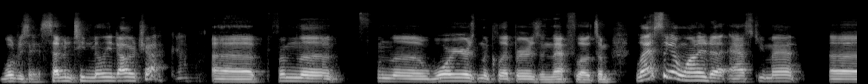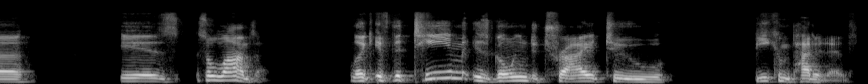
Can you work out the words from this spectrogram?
what would we say, a seventeen million dollar check uh, from the from the Warriors and the Clippers, and that floats them. Last thing I wanted to ask you, Matt, uh, is so Lonzo. Like, if the team is going to try to be competitive,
